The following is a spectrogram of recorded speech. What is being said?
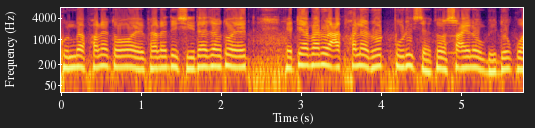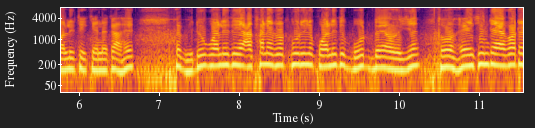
কোনোবা ফালে তো এইফালেদি চিধা যাওঁ তো এত- এতিয়া বাৰু আগফালে ৰ'দ পৰিছে। তো চাই লওঁ ভিডিঅ' কোৱালিটি কেনেকুৱা আহে। ভিডিঅ' কোৱালিটি আগফালে ৰ'দ পৰিলে কোৱালিটি বহুত বেয়া হৈ যায়। তো সেইখিনিতে আগতে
